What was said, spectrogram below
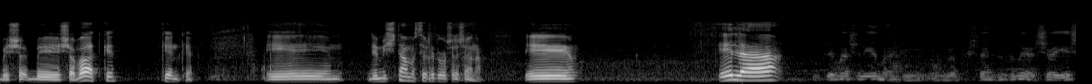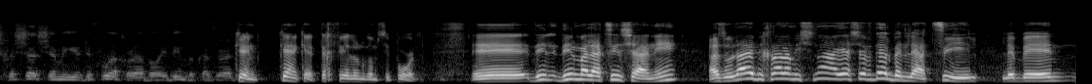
בש... בשבת, כן, כן, כן. אה, למשנה מסכת ראש השנה. אה, אלא... זה מה שאני אמרתי, שיש חשש שהם ירדפו אחריו האויבים בחזרה. כן, כן, כן, תכף יהיה לנו גם סיפור על זה. אה, דילמה להציל שאני, אז אולי בכלל המשנה יש הבדל בין להציל לבין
